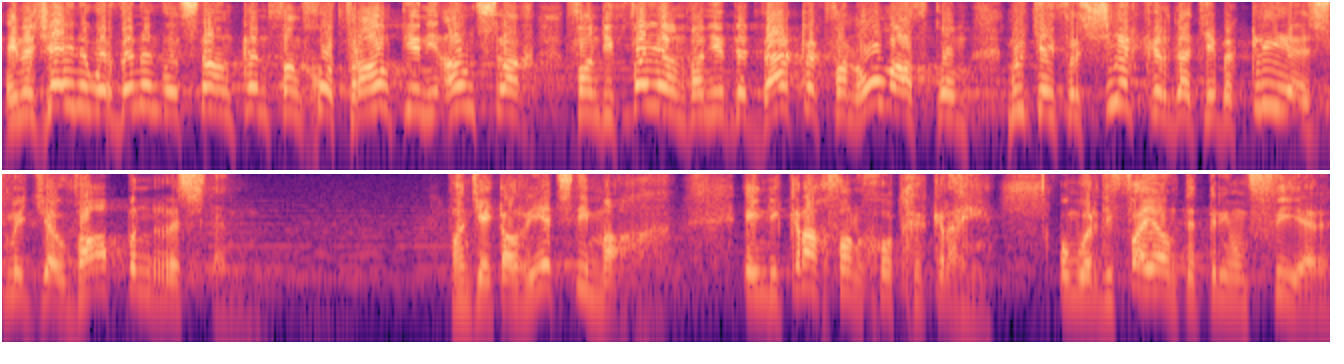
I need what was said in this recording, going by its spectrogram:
En as jy in 'n oorwinning wil staan, kind van God, veral teen die aanslag van die vyand, wanneer dit werklik van hom afkom, moet jy verseker dat jy beklee is met jou wapenrusting. Want jy het alreeds die mag en die krag van God gekry om oor die vyand te triomfeer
